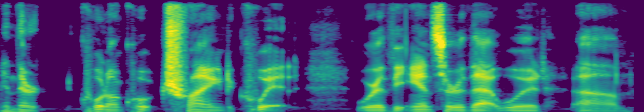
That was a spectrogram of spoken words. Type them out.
and they're quote unquote trying to quit, where the answer that would um,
